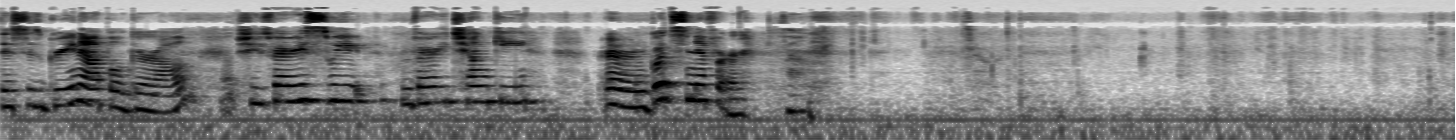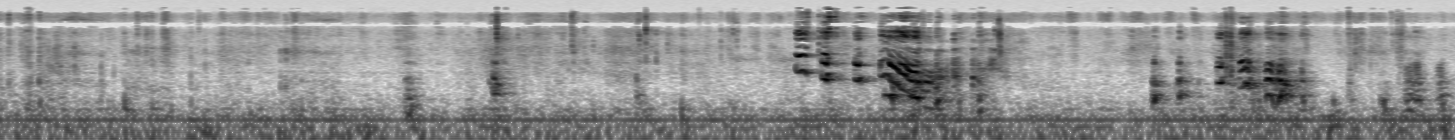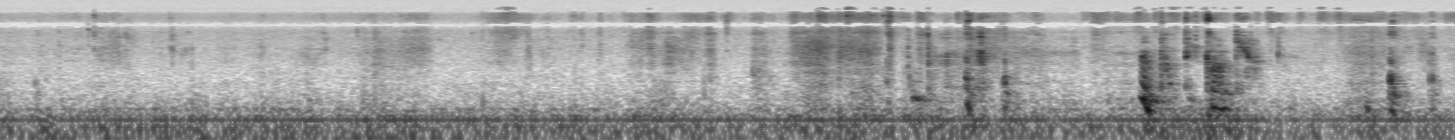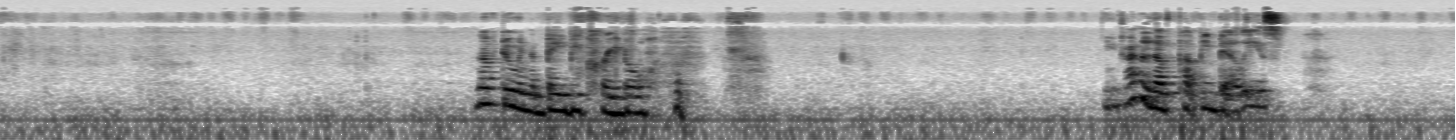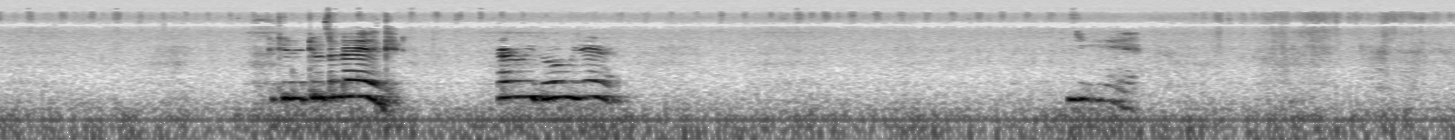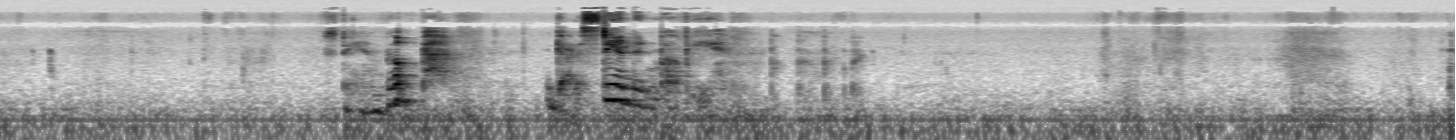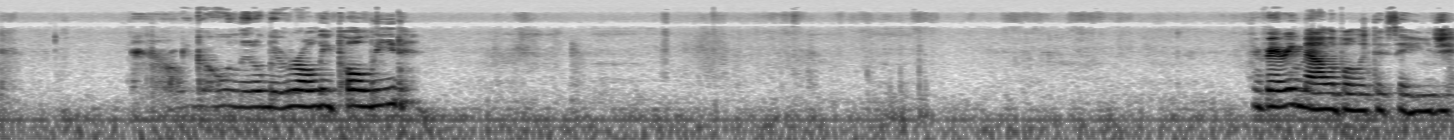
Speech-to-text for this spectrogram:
This is Green Apple Girl. She's very sweet very chunky and good sniffer. So. Love doing the baby cradle. You gotta love puppy bellies. You're gonna do the leg. There we go, yeah. Yeah. Stand up. Standing puppy. Go, a little bit roly-polied. They're very malleable at this age.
